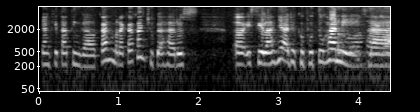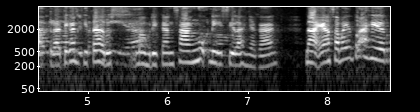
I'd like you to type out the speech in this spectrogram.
yang kita tinggalkan, mereka kan juga harus eh, istilahnya ada kebutuhan nih. Nah, berarti kan kita harus ya. memberikan sangu nih istilahnya kan. Nah, yang sama yang terakhir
